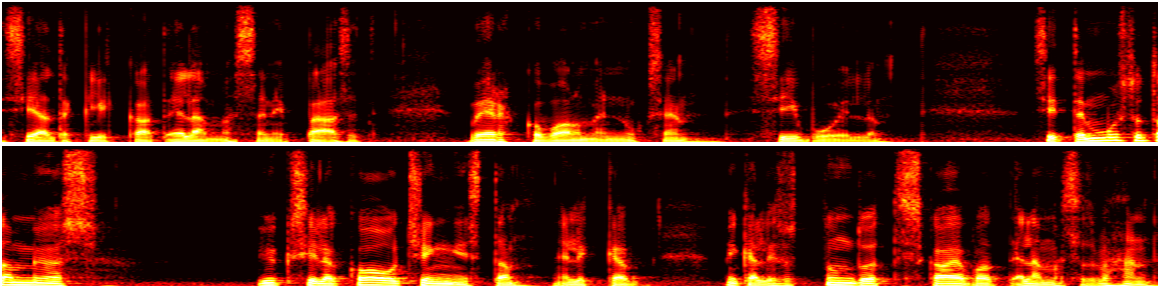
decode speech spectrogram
sieltä klikkaat elämässä, niin pääset verkkovalmennuksen sivuille. Sitten muistutan myös yksilöcoachingista, eli mikäli sinusta tuntuu, että kaipaat elämässä vähän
